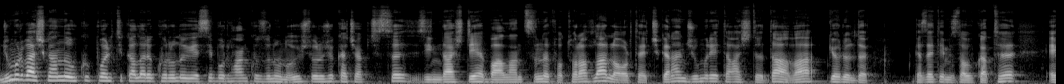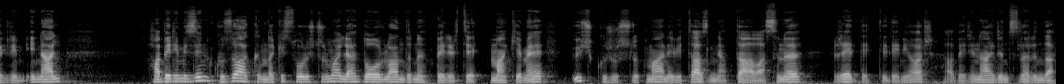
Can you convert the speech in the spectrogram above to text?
Cumhurbaşkanlığı Hukuk Politikaları Kurulu üyesi Burhan Kuzu'nun uyuşturucu kaçakçısı Zindaş diye bağlantısını fotoğraflarla ortaya çıkaran Cumhuriyet'e açtığı dava görüldü. Gazetemiz avukatı Evrim İnal, haberimizin kuzu hakkındaki soruşturmayla doğrulandığını belirtti. Mahkeme 3 kuruşluk manevi tazminat davasını reddetti deniyor haberin ayrıntılarında.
